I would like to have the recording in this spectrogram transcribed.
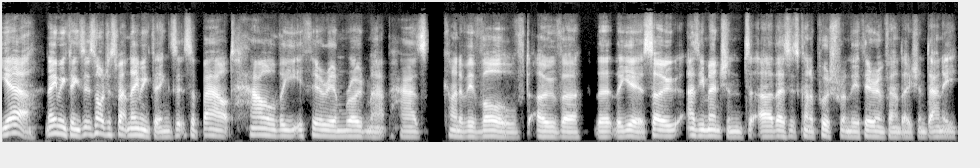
Yeah, naming things. It's not just about naming things, it's about how the Ethereum roadmap has kind of evolved over the, the years. So, as you mentioned, uh, there's this kind of push from the Ethereum Foundation, Danny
